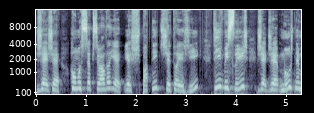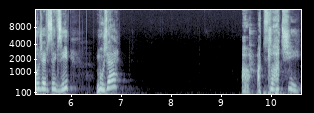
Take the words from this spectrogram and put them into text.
že, že homosexualita je, je špatný, že to je řík? Ty myslíš, že, že muž nemůže si vzít muže? A, a tlačí,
